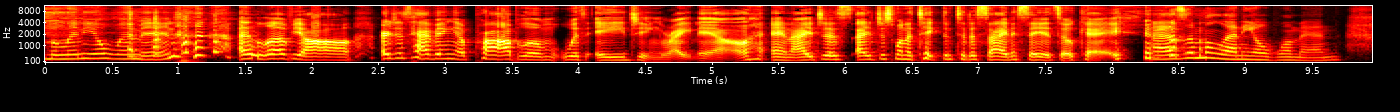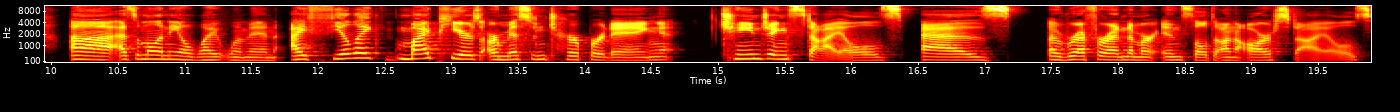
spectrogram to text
millennial women, I love y'all, are just having a problem with aging right now. And I just I just want to take them to the side and say it's okay. as a millennial woman, uh, as a millennial white woman, I feel like my peers are misinterpreting changing styles as a referendum or insult on our styles,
